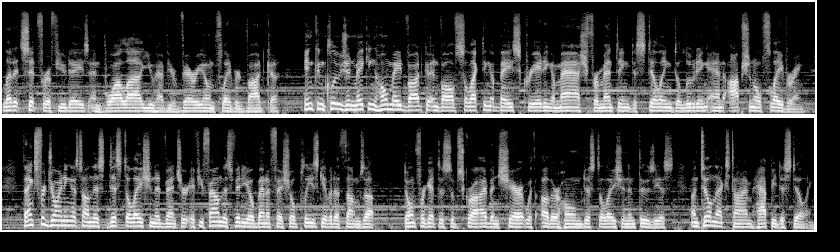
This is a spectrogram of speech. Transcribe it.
let it sit for a few days, and voila, you have your very own flavored vodka. In conclusion, making homemade vodka involves selecting a base, creating a mash, fermenting, distilling, diluting, and optional flavoring. Thanks for joining us on this distillation adventure. If you found this video beneficial, please give it a thumbs up. Don't forget to subscribe and share it with other home distillation enthusiasts. Until next time, happy distilling.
